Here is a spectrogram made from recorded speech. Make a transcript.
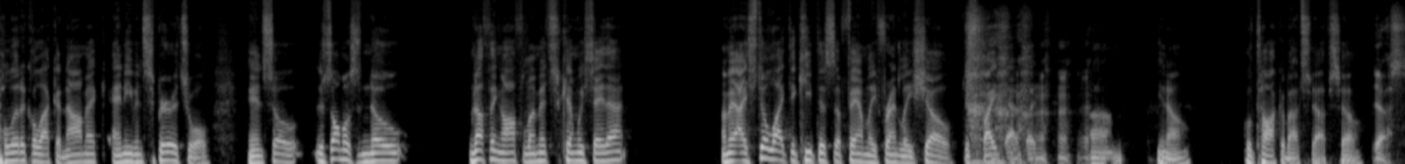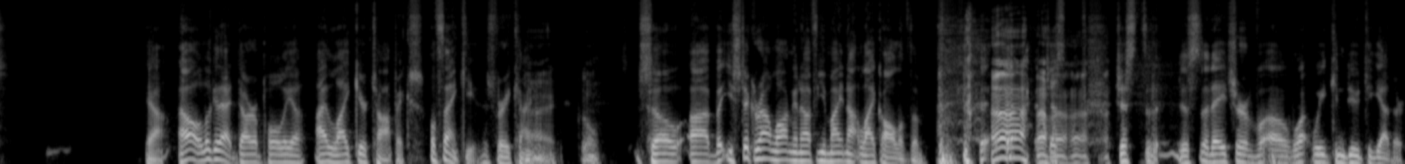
political, economic, and even spiritual. And so there's almost no nothing off limits. Can we say that? I mean, I still like to keep this a family friendly show, despite that. But um, you know, we'll talk about stuff. So yes, yeah. Oh, look at that, Darapolia. I like your topics. Well, thank you. It's very kind. All right, cool. So, uh, but you stick around long enough, you might not like all of them. just, just, the, just the nature of uh, what we can do together.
